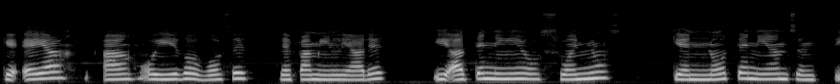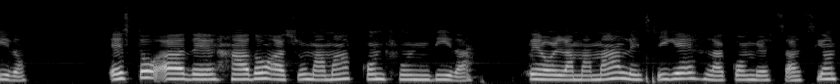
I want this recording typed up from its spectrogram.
que ella ha oído voces de familiares y ha tenido sueños que no tenían sentido. Esto ha dejado a su mamá confundida, pero la mamá le sigue la conversación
